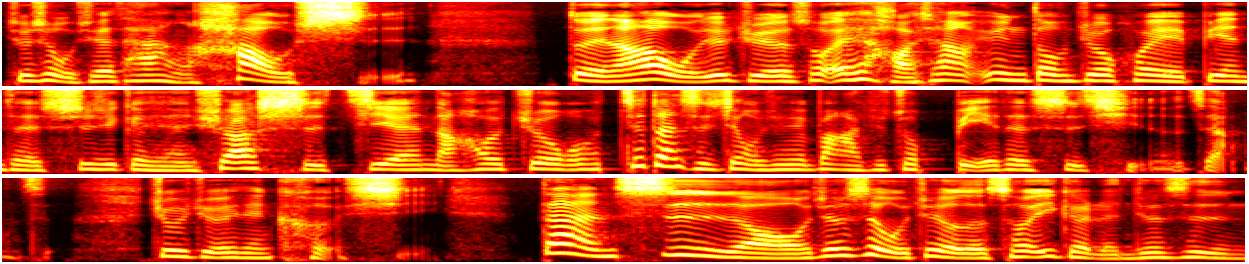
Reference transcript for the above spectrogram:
就是我觉得它很耗时。对，然后我就觉得说，哎，好像运动就会变成是一个很需要时间，然后就这段时间我就没办法去做别的事情了，这样子就会觉得有点可惜。但是哦，就是我觉得有的时候一个人就是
